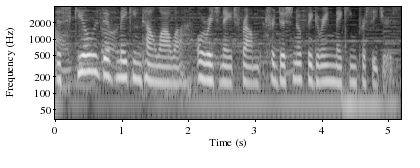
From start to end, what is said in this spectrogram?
The skills of making tangwawa originate from traditional figurine making procedures,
